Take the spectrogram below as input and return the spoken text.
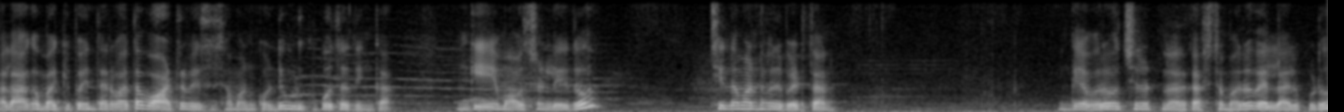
అలాగ మగ్గిపోయిన తర్వాత వాటర్ వేసేసామనుకోండి ఉడికిపోతుంది ఇంకా. ఇంకేం అవసరం లేదు. చిన్న మంట మీద పెడతాను. ఇంకా ఎవరో వచ్చినట్టున్నారు కస్టమర్ వెళ్ళాలి ఇప్పుడు.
